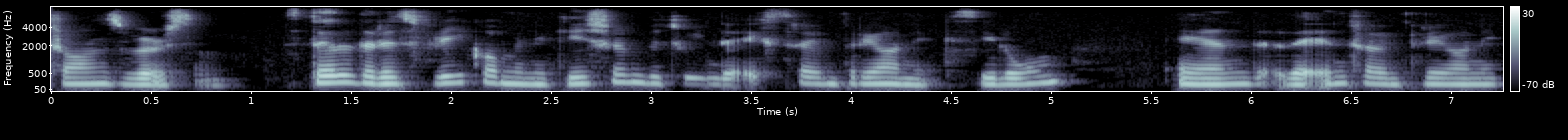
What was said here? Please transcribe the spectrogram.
transversum. Still, there is free communication between the extraembryonic coelom and the intraembryonic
